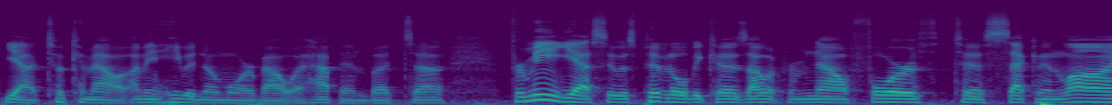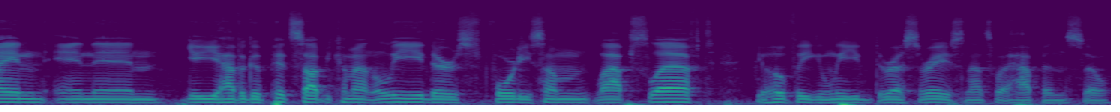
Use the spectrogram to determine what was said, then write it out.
yeah, took him out. I mean, he would know more about what happened, but uh, for me, yes, it was pivotal because I went from now fourth to second in line, and then you, you have a good pit stop, you come out in the lead. There's 40 some laps left. You hopefully you can lead the rest of the race, and that's what happened. So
